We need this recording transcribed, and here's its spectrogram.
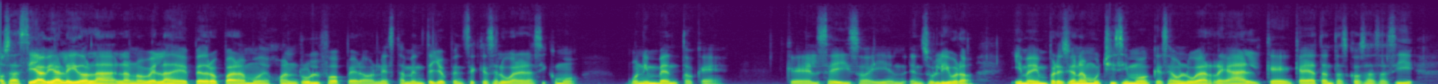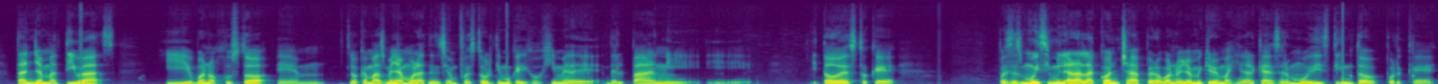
O sea, sí había leído la, novela de Pedro Páramo de Juan Rulfo, pero honestamente yo pensé que ese lugar era así como un invento que, que él se hizo ahí en, en su libro y me impresiona muchísimo que sea un lugar real, que, haya tantas cosas así tan llamativas. Y bueno, justo em, lo que más me llamó la atención fue esto último que dijo Jime de, del pan y, y, todo esto que pues es muy similar a la concha, pero bueno, yo me quiero imaginar que ha de ser muy distinto porque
